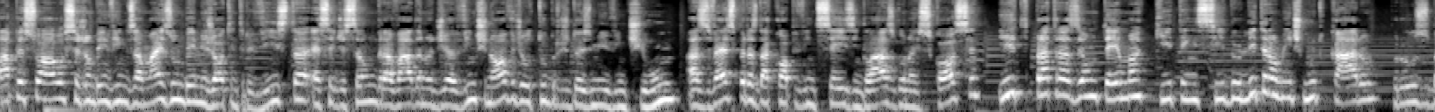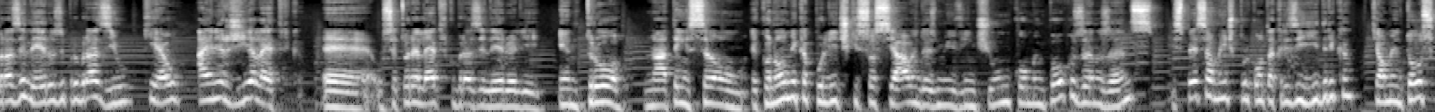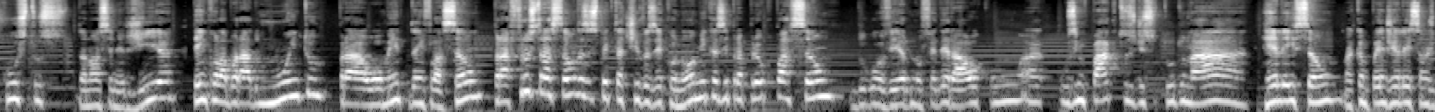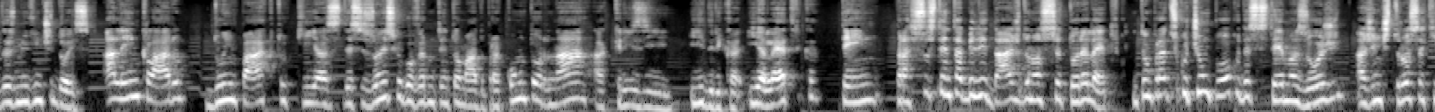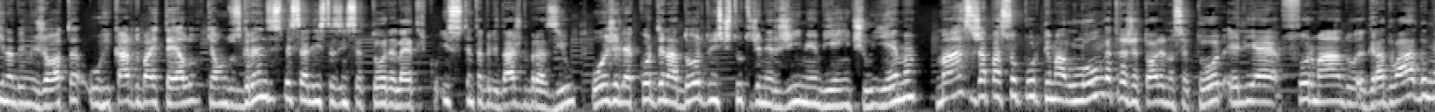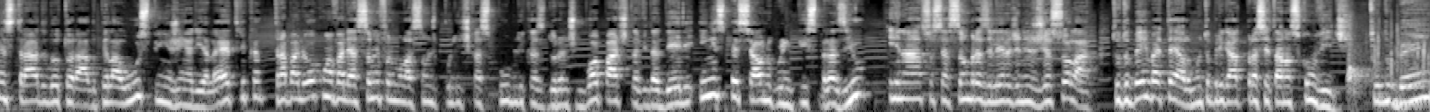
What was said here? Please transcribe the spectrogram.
Olá pessoal, sejam bem-vindos a mais um BMJ Entrevista, essa edição gravada no dia 29 de outubro de 2021, às vésperas da COP26 em Glasgow, na Escócia, e para trazer um tema que tem sido literalmente muito caro para os brasileiros e para o Brasil, que é a energia elétrica. É, o setor elétrico brasileiro ele entrou na atenção econômica, política e social em 2021 como em poucos anos antes, especialmente por conta da crise hídrica, que aumentou os custos da nossa energia, tem colaborado muito para o aumento da inflação, para a frustração das expectativas econômicas e para a preocupação do governo federal com a, os impactos disso tudo na reeleição, na campanha de reeleição de 2022. Além, claro, do impacto que as decisões que o governo tem tomado para contornar a crise hídrica e elétrica tem para a sustentabilidade do nosso setor elétrico. Então, para discutir um pouco desses temas hoje, a gente trouxe aqui na BMJ o Ricardo Baitello, que é um dos grandes especialistas em setor elétrico e sustentabilidade do Brasil. Hoje ele é coordenador do Instituto de Energia e Meio Ambiente, o IEMA, mas já passou por ter uma longa trajetória no setor. Ele é formado, graduado, mestrado e doutorado pela USP em Engenharia Elétrica, trabalhou com avaliação e formulação de políticas públicas durante boa parte da vida dele, em especial no Greenpeace Brasil e na Associação Associação Brasileira de Energia Solar. Tudo bem, Bartelo? Muito obrigado por aceitar nosso convite. Tudo bem,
